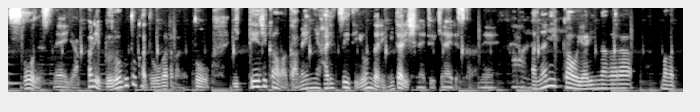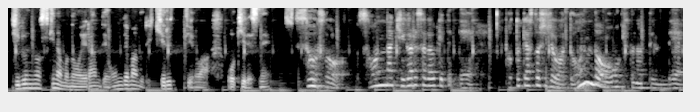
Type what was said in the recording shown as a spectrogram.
そうですね。やっぱりブログとか動画とかだと一定時間は画面に貼り付いて読んだり見たりしないといけないですからね。まあ、何かをやりながらまあ、自分の好きなものを選んでオンデマンドで聴けるっていうのは大きいですね。そうそう。そんな気軽さが受けてて、ポッドキャスト市場はどんどん大きくなってるんで、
